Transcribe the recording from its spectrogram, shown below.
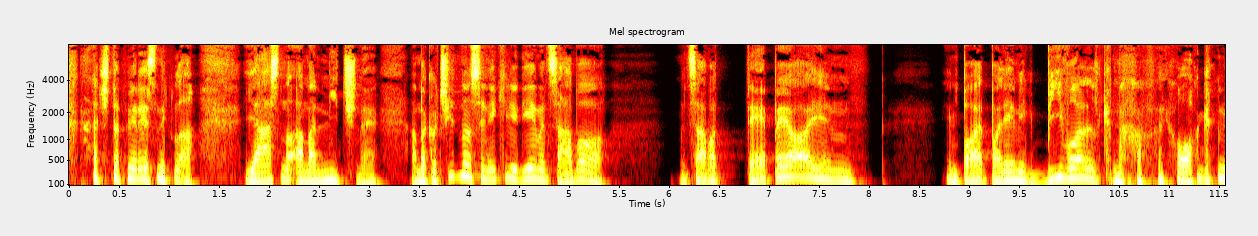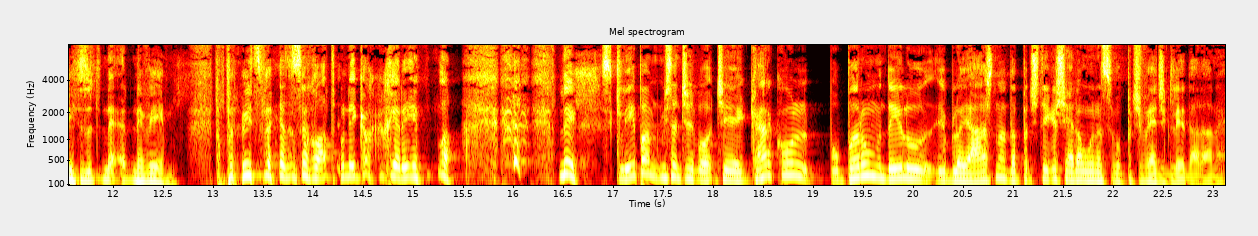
Što mi res ni bilo jasno, ama nič ne. Ampak očitno se neki ljudje med sabo, med sabo tepejo in. In pa, pa je nek bivol, ki ima ogen, ne, ne vem. Prvič sem se hotel neko koherentno. ne, sklepam, mislim, če, bo, če je karkoli v prvem delu je bilo jasno, da pač tega še eno ura se bo pač več gledala. Ne.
